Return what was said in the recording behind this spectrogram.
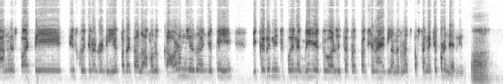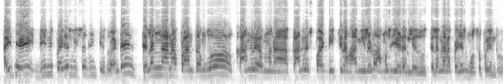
కాంగ్రెస్ పార్టీ తీసుకొచ్చినటువంటి ఏ పథకాలు అమలు కావడం లేదు అని చెప్పి ఇక్కడి నుంచి పోయిన బీజేపీ వాళ్ళు ఇతర ప్రతిపక్ష నాయకులందరూ కూడా స్పష్టంగా చెప్పడం జరిగింది. అయితే దీన్ని ప్రజలు విశ్వసించారు. అంటే తెలంగాణ ప్రాంతంలో కాంగ్రెస్ మన కాంగ్రెస్ పార్టీ ఇచ్చిన హామీలను అమలు చేయడం లేదు. తెలంగాణ ప్రజలు మోసపోయినరు.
